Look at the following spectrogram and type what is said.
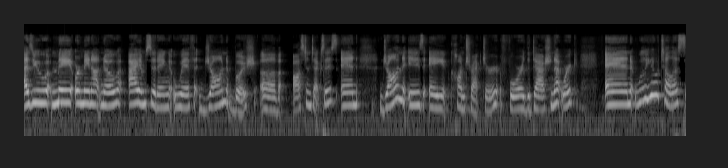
As you may or may not know, I am sitting with John Bush of Austin, Texas, and John is a contractor for the Dash Network. And will you tell us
